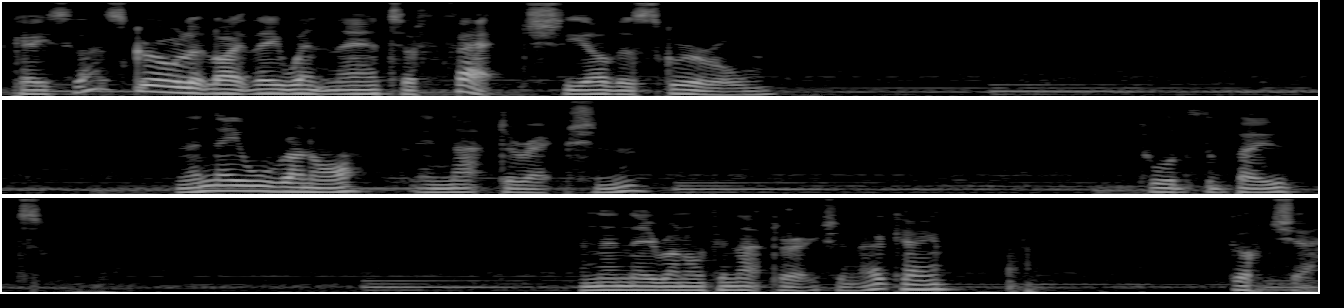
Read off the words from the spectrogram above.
Okay, so that squirrel looked like they went there to fetch the other squirrel. And then they all run off in that direction. Towards the boat. And then they run off in that direction. Okay. Gotcha.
